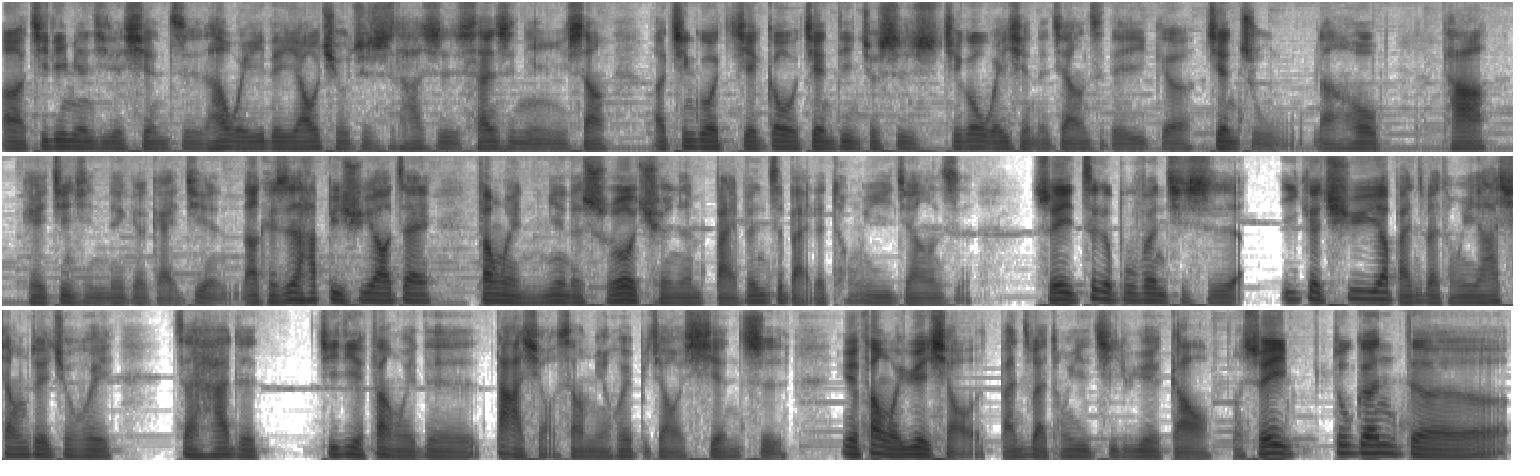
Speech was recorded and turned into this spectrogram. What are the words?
呃，基地面积的限制，它唯一的要求就是它是三十年以上，呃，经过结构鉴定，就是结构危险的这样子的一个建筑，然后它可以进行那个改建。那可是它必须要在范围里面的所有权人百分之百的同意这样子，所以这个部分其实一个区域要百分之百同意，它相对就会在它的。基地范围的大小上面会比较限制，因为范围越小，百分之百同意的几率越高。所以都根的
